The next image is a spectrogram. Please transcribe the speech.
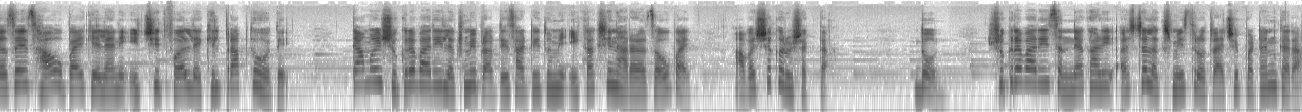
तसेच हा उपाय केल्याने इच्छित फल देखील प्राप्त होते. त्यामुळे शुक्रवारी लक्ष्मी प्राप्तीसाठी तुम्ही एकाक्षी नारळाचा उपाय अवश्य करू शकता. दोन शुक्रवारी संध्याकाळी अष्टलक्ष्मी स्तोत्राचे पठन करा.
